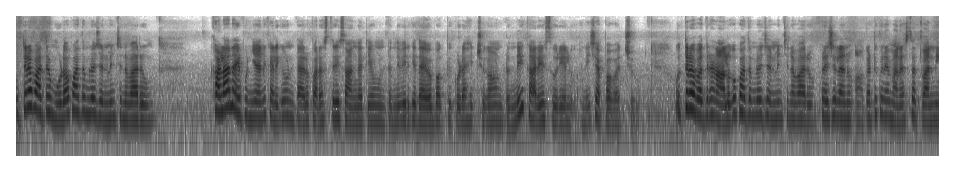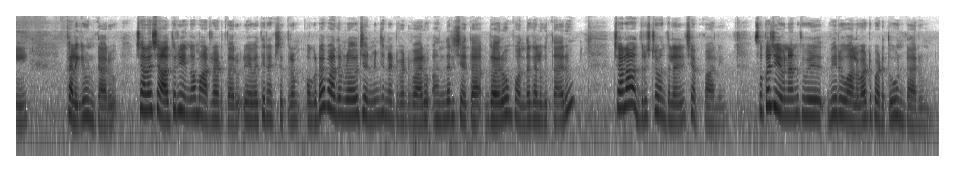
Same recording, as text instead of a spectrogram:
ఉత్తరపాత్ర మూడో పాదంలో జన్మించిన వారు కళా నైపుణ్యాన్ని కలిగి ఉంటారు. పరస్త్రీ సాంగత్యం ఉంటుంది. వీరికి దైవభక్తి కూడా హెచ్చుగా ఉంటుంది. కార్యసూర్యులు అని చెప్పవచ్చు. ఉత్తరభద్ర నాలుగో పదంలో జన్మించిన వారు ప్రజలను ఆకట్టుకునే మనస్తత్వాన్ని కలిగి ఉంటారు. చాలా చాతుర్యంగా మాట్లాడతారు. రేవతి నక్షత్రం ఒకటో పాదంలో జన్మించినటువంటి వారు అందరి చేత గౌరవం పొందగలుగుతారు. చాలా అదృష్టవంతులని చెప్పాలి. సుఖ జీవనానికి వీ- వీరు అలవాటు పడుతూ ఉంటారు.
